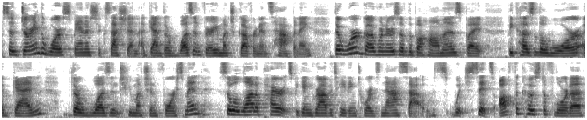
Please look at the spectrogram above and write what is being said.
So during the War of Spanish Succession, again, there wasn't very much governance happening. There were governors of the Bahamas, but because of the war, again, there wasn't too much enforcement. So a lot of pirates began gravitating towards Nassau, which sits off the coast of Florida,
